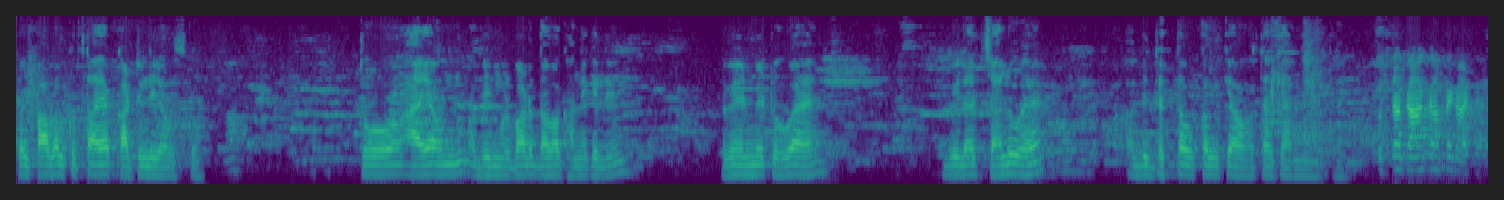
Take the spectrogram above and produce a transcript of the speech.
कोई पागल कुत्ता आया काट लिया उसको। तो आया हूँ अभी मुरबाड़ दवा खाने के लिए। अभी एडमिट हुआ है। इलाज चालू है। अभी देखता हूँ कल क्या होता है क्या नहीं होता है। कुत्ता कहाँ कहाँ पे काटा है?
